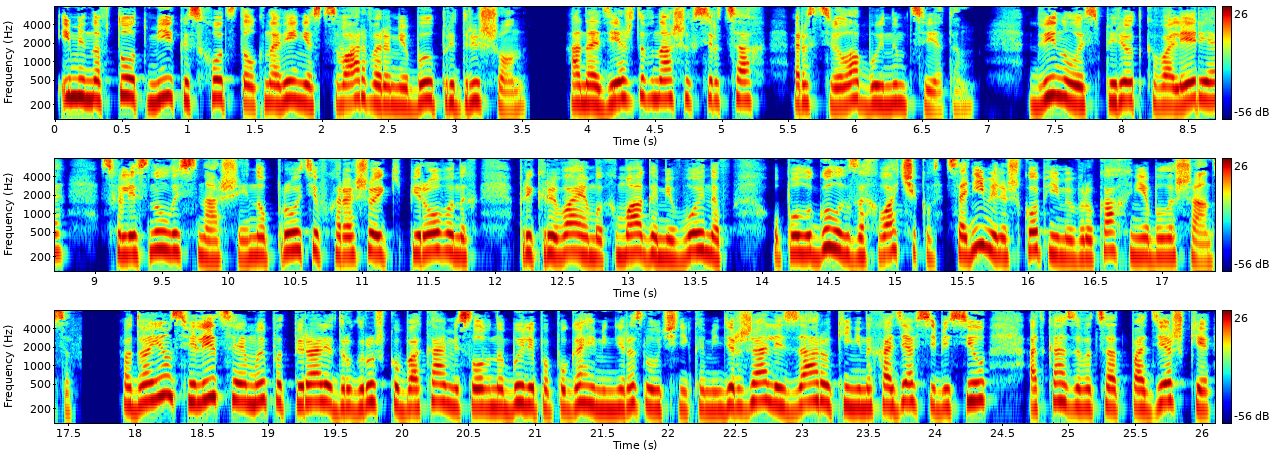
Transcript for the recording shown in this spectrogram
Именно в тот миг исход столкновения с варварами был предрешен а надежда в наших сердцах расцвела буйным цветом. Двинулась вперед кавалерия, схлестнулась с нашей, но против хорошо экипированных, прикрываемых магами воинов, у полуголых захватчиков с одними лишь копьями в руках не было шансов. Вдвоем с Фелицией мы подпирали друг дружку боками, словно были попугаями-неразлучниками, держались за руки, не находя в себе сил отказываться от поддержки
